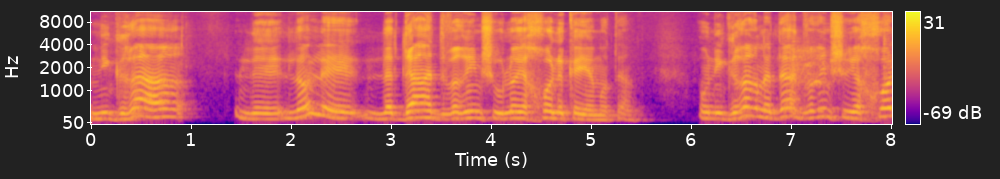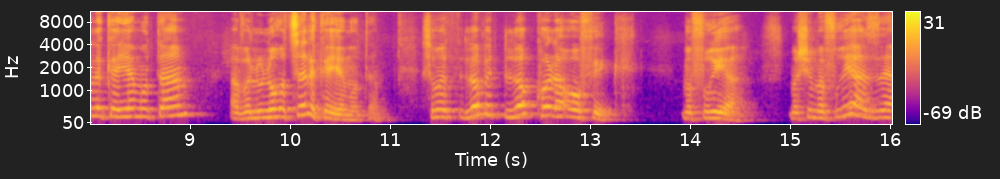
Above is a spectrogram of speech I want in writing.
נגרר ל, לא ל, לדעת דברים שהוא לא יכול לקיים אותם. הוא נגרר לדעת דברים שהוא יכול לקיים אותם, אבל הוא לא רוצה לקיים אותם. זאת אומרת, לא, לא כל האופק מפריע. מה שמפריע זה,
